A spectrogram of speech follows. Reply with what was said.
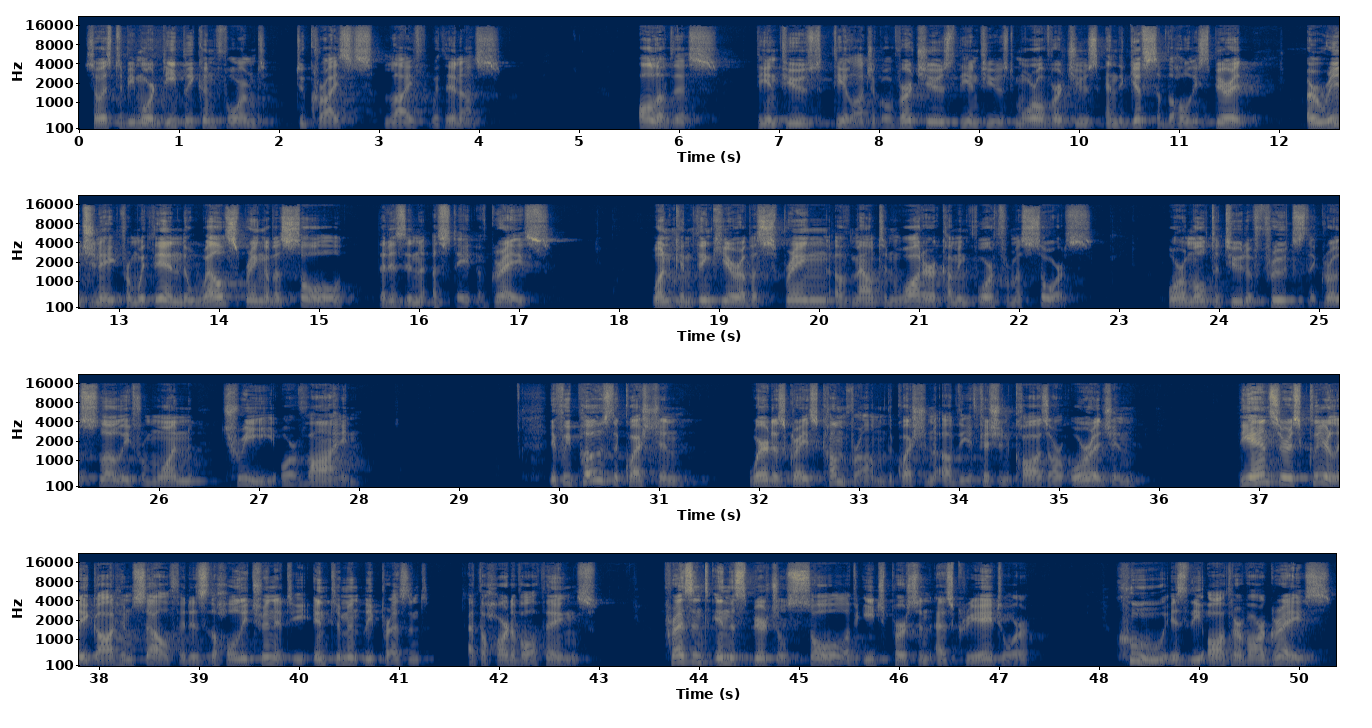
so as to be more deeply conformed to Christ's life within us. All of this, the infused theological virtues, the infused moral virtues, and the gifts of the Holy Spirit, originate from within the wellspring of a soul that is in a state of grace. One can think here of a spring of mountain water coming forth from a source, or a multitude of fruits that grow slowly from one tree or vine. If we pose the question, where does grace come from? The question of the efficient cause or origin. The answer is clearly God Himself. It is the Holy Trinity, intimately present at the heart of all things, present in the spiritual soul of each person as creator. Who is the author of our grace?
